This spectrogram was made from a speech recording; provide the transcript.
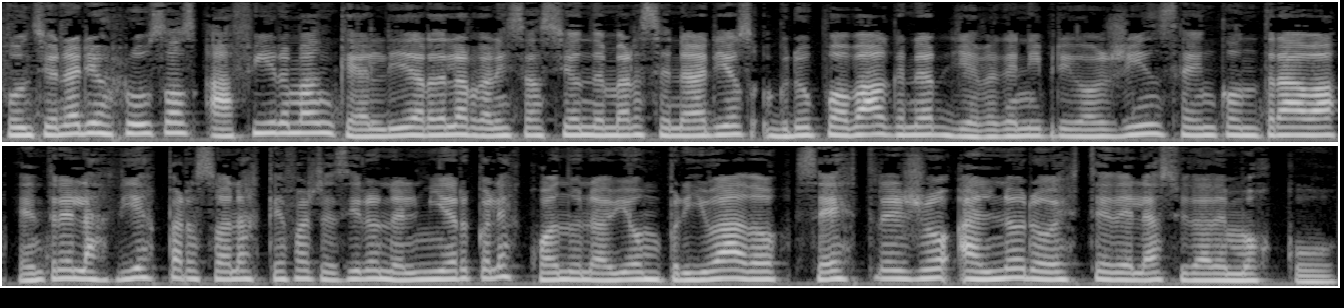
Funcionarios rusos afirman que el líder de la organización de mercenarios Grupo Wagner, Yevgeny Prigozhin, se encontraba entre las 10 personas que fallecieron el miércoles cuando un avión privado se estrelló al noroeste de la ciudad de Moscú.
